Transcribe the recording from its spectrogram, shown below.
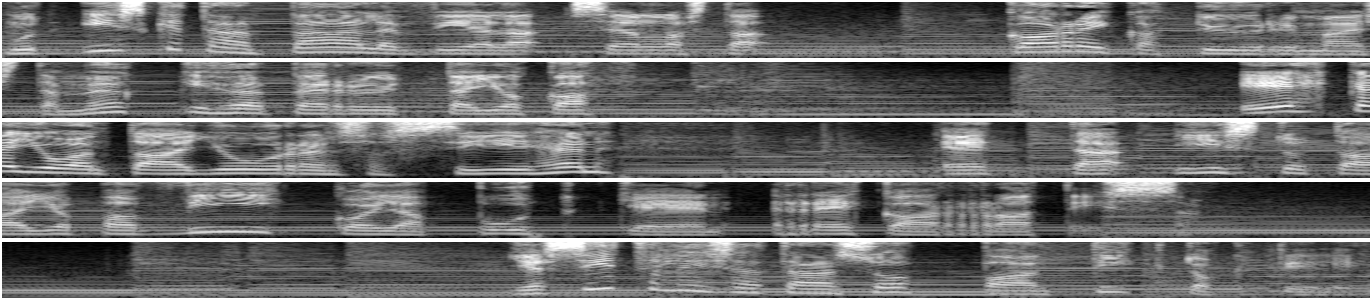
mutta isketään päälle vielä sellaista karikatyyrimäistä mökkihöperyyttä, joka ehkä juontaa juurensa siihen, että istutaan jopa viikkoja putkeen rekan ratissa. Ja sitten lisätään soppaan TikTok-tili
